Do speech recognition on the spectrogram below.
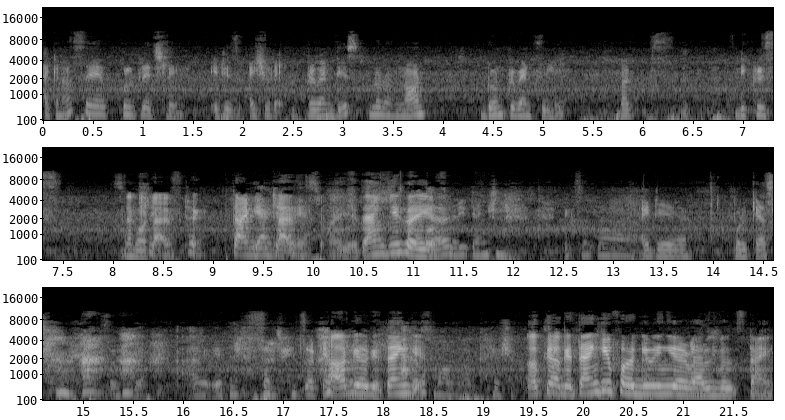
i cannot say full-fledgedly it is i should prevent this. No no not don't prevent fully but decrease the somewhat. class t- timing Yeah, yeah, okay, thank you for your very tension because uh, I did a podcast. so yeah, I, it's, sorry, it's okay. Okay, okay, thank you. Small work. I should- okay okay thank you for giving your valuable time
